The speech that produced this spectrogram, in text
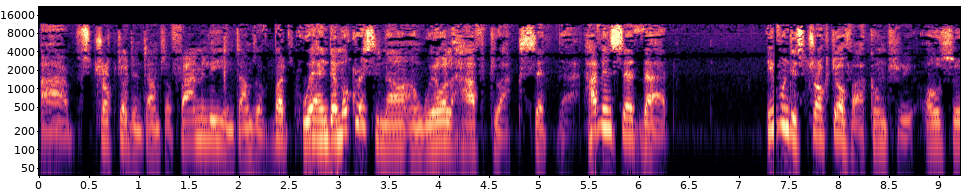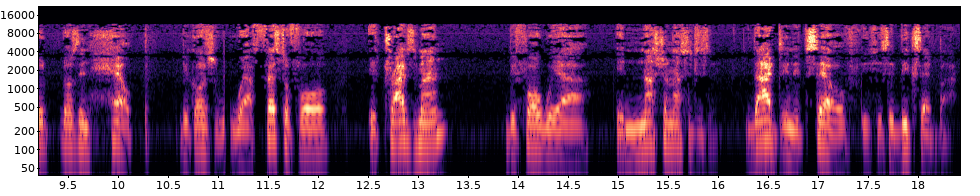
are structured in terms of family, in terms of. But we're in democracy now and we all have to accept that. Having said that, even the structure of our country also doesn't help because we are, first of all, a tribesman before we are a national citizen. That in itself is a big setback.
